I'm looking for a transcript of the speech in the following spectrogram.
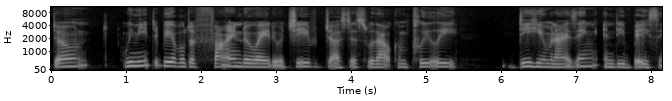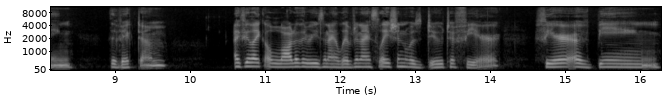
don't. We need to be able to find a way to achieve justice without completely dehumanizing and debasing the victim. I feel like a lot of the reason I lived in isolation was due to fear fear of being,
